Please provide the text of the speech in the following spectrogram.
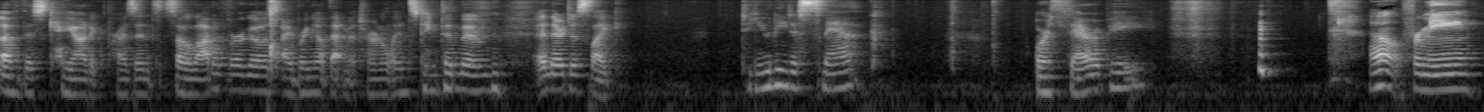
of this chaotic presence. So a lot of Virgos, I bring out that maternal instinct in them, and they're just like, "Do you need a snack or therapy?" oh for me,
